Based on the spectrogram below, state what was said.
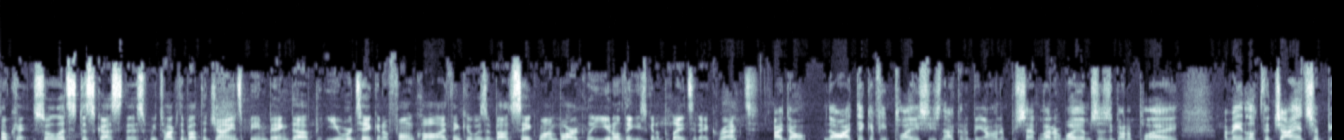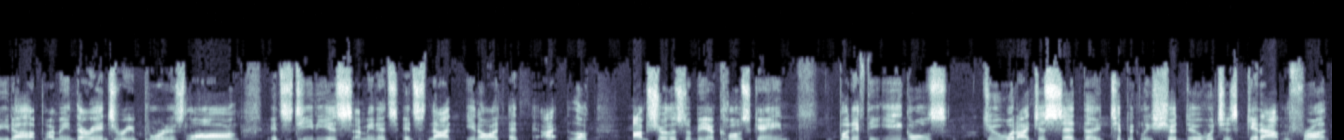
Okay, so let's discuss this. We talked about the Giants being banged up. You were taking a phone call. I think it was about Saquon Barkley. You don't think he's going to play today, correct? I don't. No, I think if he plays, he's not going to be 100%. Leonard Williams isn't going to play. I mean, look, the Giants are beat up. I mean, their injury report is long. It's tedious. I mean, it's it's not. You know, I, I, look, I'm sure this will be a close game, but if the Eagles do what I just said they typically should do, which is get out in front.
